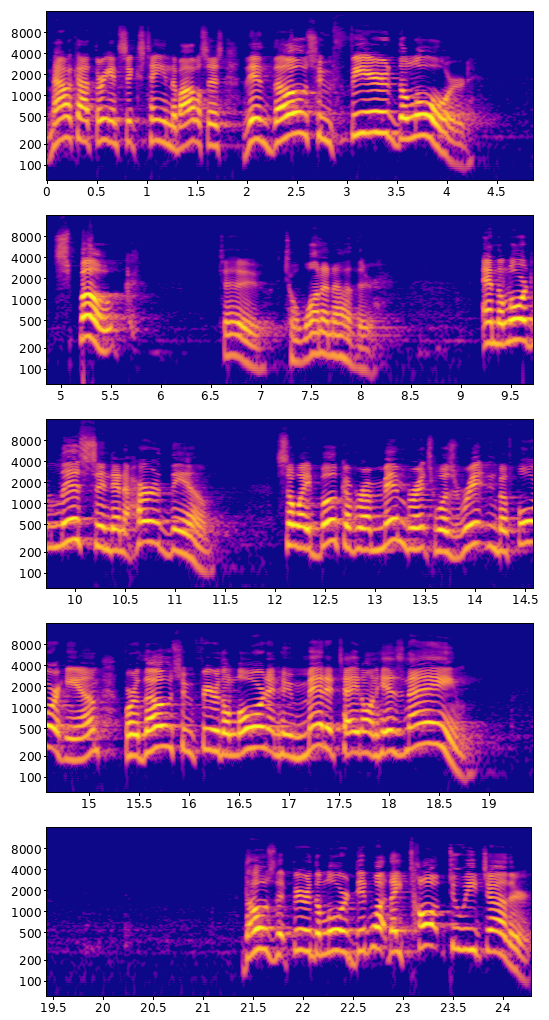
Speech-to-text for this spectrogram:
Malachi 3 and 16, the Bible says, Then those who feared the Lord spoke to who? To one another. And the Lord listened and heard them. So a book of remembrance was written before him for those who fear the Lord and who meditate on his name. Those that feared the Lord did what? They talked to each other.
